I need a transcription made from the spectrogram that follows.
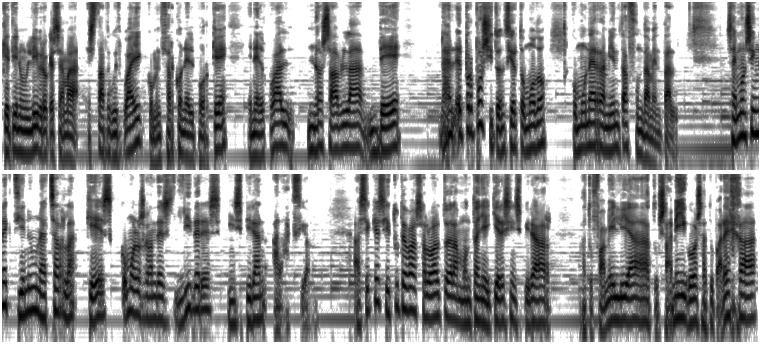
que tiene un libro que se llama Start with Why, comenzar con el porqué, en el cual nos habla de el propósito, en cierto modo, como una herramienta fundamental. Simon Sinek tiene una charla que es cómo los grandes líderes inspiran a la acción. Así que si tú te vas a lo alto de la montaña y quieres inspirar a tu familia, a tus amigos, a tu pareja,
